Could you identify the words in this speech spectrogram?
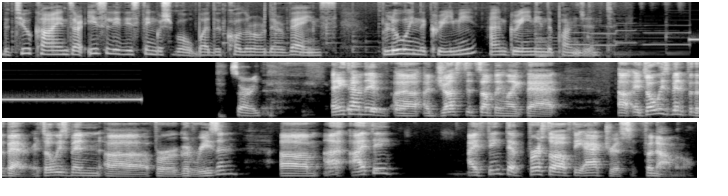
The two kinds are easily distinguishable by the color of their veins blue in the creamy and green in the pungent. Sorry. Anytime they've uh, adjusted something like that, uh, it's always been for the better. It's always been uh, for a good reason. Um, I, I think, I think that first off, the actress phenomenal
